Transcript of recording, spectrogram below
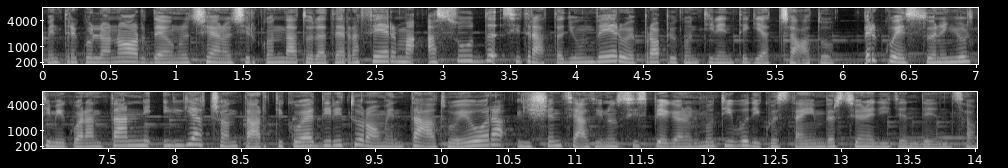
Mentre quello a nord è un oceano circondato da terraferma, a sud si tratta di un vero e proprio continente ghiacciato. Per questo negli ultimi 40 anni il ghiaccio antartico è addirittura aumentato e ora gli scienziati non si spiegano il motivo di questa inversione di tendenza.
